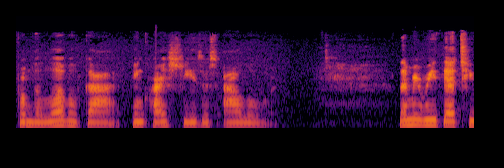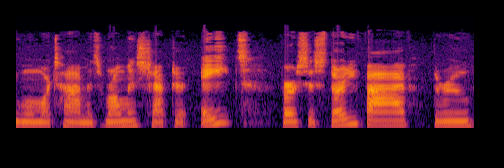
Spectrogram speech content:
from the love of God in Christ Jesus our Lord. Let me read that to you one more time. It's Romans chapter 8, verses 35 through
